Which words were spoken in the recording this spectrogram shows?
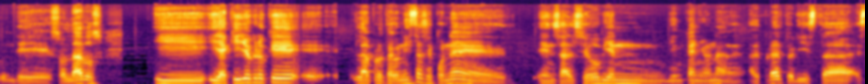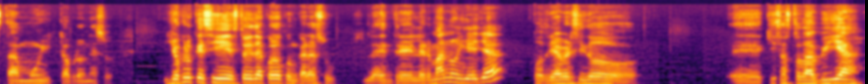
de, soldados. Y, aquí yo creo que eh, la protagonista se pone en salseo bien, bien cañón al Predator y está, está muy cabrón eso. Yo creo que sí, estoy de acuerdo con Karasu. Entre el hermano y ella, podría haber sido eh, quizás todavía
